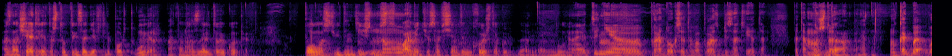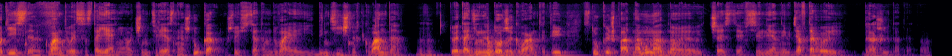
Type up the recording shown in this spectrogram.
Означает ли это, что ты, зайдя в телепорт, умер, а там создали твою копию? Полностью идентичную, Но- с памятью совсем ты выходишь такой, да, я думаю. Это не парадокс, это вопрос без ответа. Потому что, Да, понятно. ну, как бы, вот есть э, квантовое состояние, очень интересная штука, что если у тебя там два идентичных кванта, Мгм. то это один и тот же квант. И ты стукаешь по одному на одной части Вселенной, и у тебя второй дрожит от этого.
